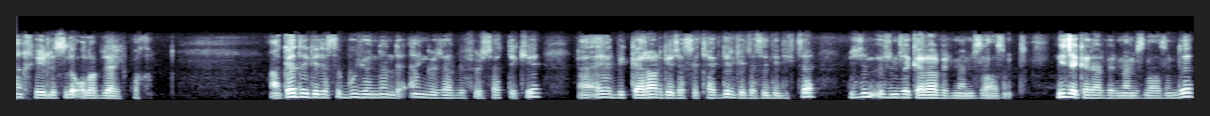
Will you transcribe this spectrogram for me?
ən xeyirlisi də ola bilərik baxın. Qədr gecəsi bu yöndən də ən gözəl bir fürsətdir ki, əgər bir qərar gecəsi, təqdir gecəsi dedikcə bizim özümüzə qərar verməmiz lazımdır. Necə qərar verməmiz lazımdır?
